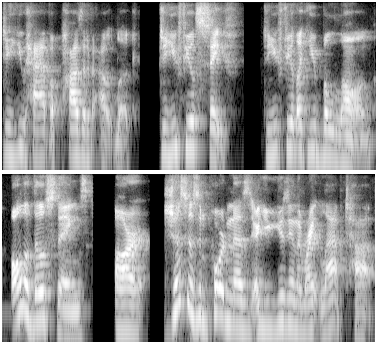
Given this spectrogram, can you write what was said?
Do you have a positive outlook? Do you feel safe? Do you feel like you belong? All of those things are just as important as are you using the right laptop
